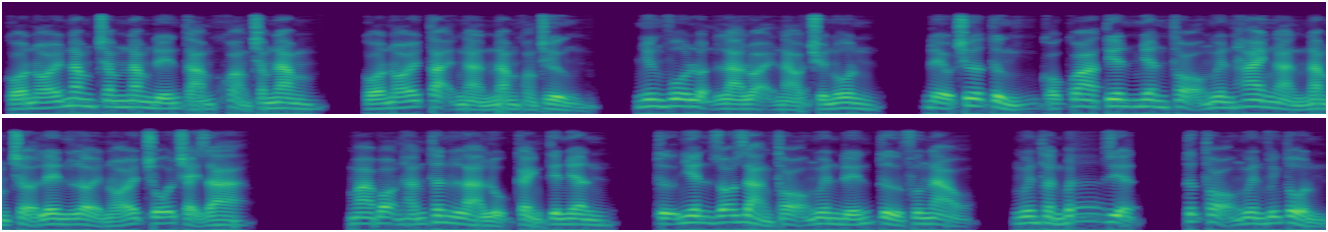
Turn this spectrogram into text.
có nói năm trăm năm đến tám khoảng trăm năm có nói tại ngàn năm khoảng trường nhưng vô luận là loại nào truyền ngôn, đều chưa từng có qua tiên nhân thọ nguyên hai ngàn năm trở lên lời nói chỗ chảy ra. Mà bọn hắn thân là lục cảnh tiên nhân tự nhiên rõ ràng thọ nguyên đến từ phương nào nguyên thần bất diệt tức thọ nguyên vĩnh tồn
